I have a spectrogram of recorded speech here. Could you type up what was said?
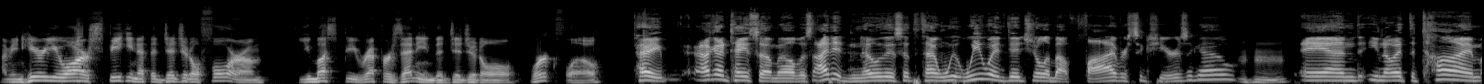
I mean, here you are speaking at the digital forum you must be representing the digital workflow. Hey, I got to tell you something, Elvis. I didn't know this at the time. We, we went digital about five or six years ago. Mm-hmm. And, you know, at the time,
